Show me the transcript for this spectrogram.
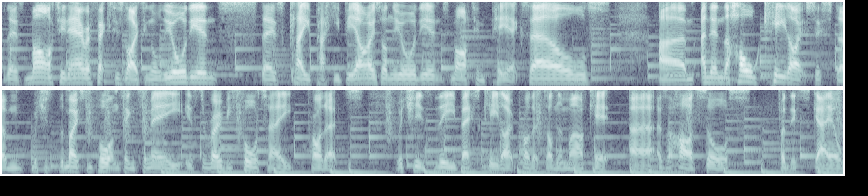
there's Martin Air Effects is lighting all the audience. There's Claypaky B-EYEs on the audience, Martin PXLs. Um, and then the whole key light system, which is the most important thing to me, is the Robe Forte product, which is the best key light product on the market uh, as a hard source for this scale.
